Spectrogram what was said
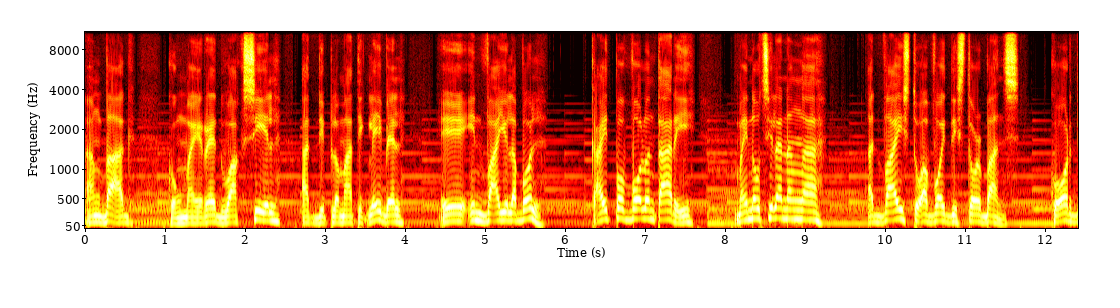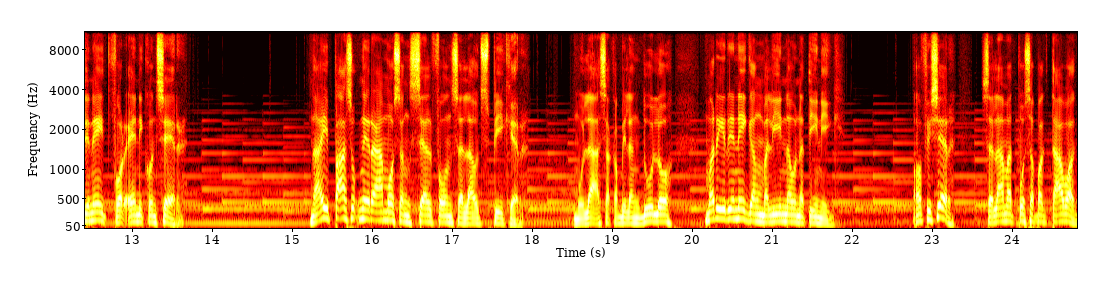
Ang bag, kung may red wax seal at diplomatic label, eh inviolable. Kahit po voluntary, may note sila ng ah, advice to avoid disturbance, coordinate for any concern. Naipasok ni Ramos ang cellphone sa loudspeaker. Mula sa kabilang dulo, maririnig ang malinaw na tinig. Officer, salamat po sa pagtawag.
